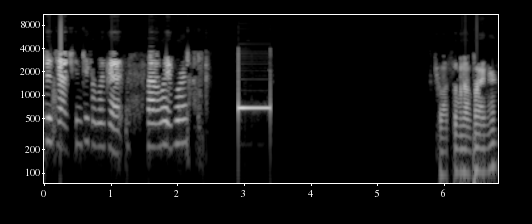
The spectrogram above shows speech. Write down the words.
Dispatch can take a look at that light for us. Want someone on here?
